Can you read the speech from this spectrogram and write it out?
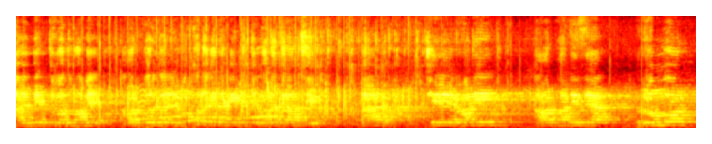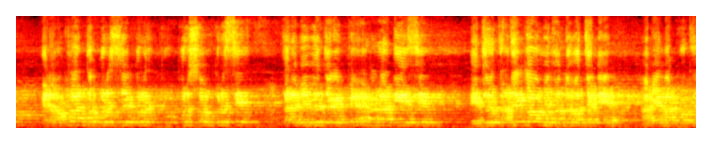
আমি ব্যক্তিগতভাবে আমার পরিবারের পক্ষ থেকে তাকে কৃতজ্ঞতা জানাচ্ছি। তার ছেলে রনি আমার ভাতিজা রোমন এরা অক্লান্ত পরিশ্রম করে পরিশ্রম করেছে, তারা বিভিন্ন জায়গায় প্রেরণা দিয়েছে। এই জন্য তাদেরকেও আমি ধন্যবাদ জানিয়ে আমি আমার কথা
